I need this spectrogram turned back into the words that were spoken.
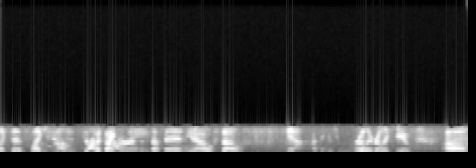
like this, like to put diapers and stuff in, you know. So, yeah, I think it's really, really cute. Um,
